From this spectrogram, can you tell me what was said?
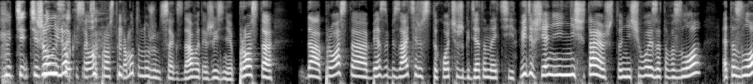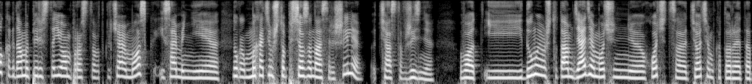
Тяжелый ну, не легкий секс, а просто кому-то нужен секс, да, в этой жизни. Просто да, просто без обязательств ты хочешь где-то найти. Видишь, я не, не считаю, что ничего из этого зло. Это зло, когда мы перестаем просто отключаем мозг и сами не... Ну, как мы хотим, чтобы все за нас решили часто в жизни. Вот, и думаем, что там дядям очень э, хочется, тетям, которые это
